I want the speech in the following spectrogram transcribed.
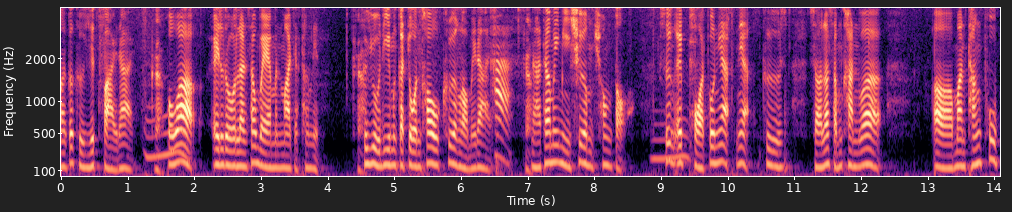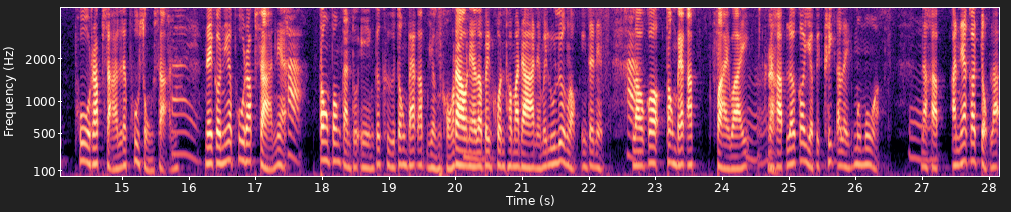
มันก็คือยึดไฟล์ได้ครับเพราะว่าไอโดน ransomware มันมาจากทางเน็ตครับคืออยู่ดีมันกระโจนเข้าเครื่องเราไม่ได้ค่ะครับนะถ้าไม่มีเชื่อมช่องต่ออซึ่งไอ้ port พวกเนี้ยเนี่ยคือสาระสำคัญว่าเอ่อมันทั้งผู้ผู้รับสารและผู้ส่งสารใช่ในกรณีผู้รับสารเนี่ยค่ะต้องป้องกันตัวเองก็คือต้อง backup อย่างของเราเนี่ยเราเป็นคนธรรมดาเนี่ยไม่รู้เรื่องหรอกอินเทอร์เน็ตค่ะเราก็ต้อง backup ไฟล์ไว้อืมนะครับแล้วก็อย่าไปคลิกอะไรมั่วอืมๆ นะครับ อันเนี้ยก็จบละ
